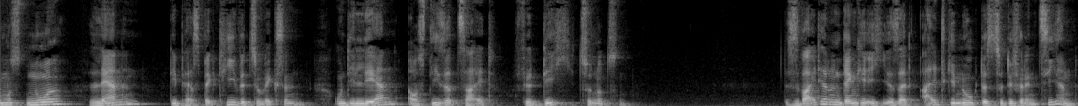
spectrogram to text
musst nur lernen, die Perspektive zu wechseln und die Lehren aus dieser Zeit für dich zu nutzen. Des Weiteren denke ich, ihr seid alt genug, das zu differenzieren.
